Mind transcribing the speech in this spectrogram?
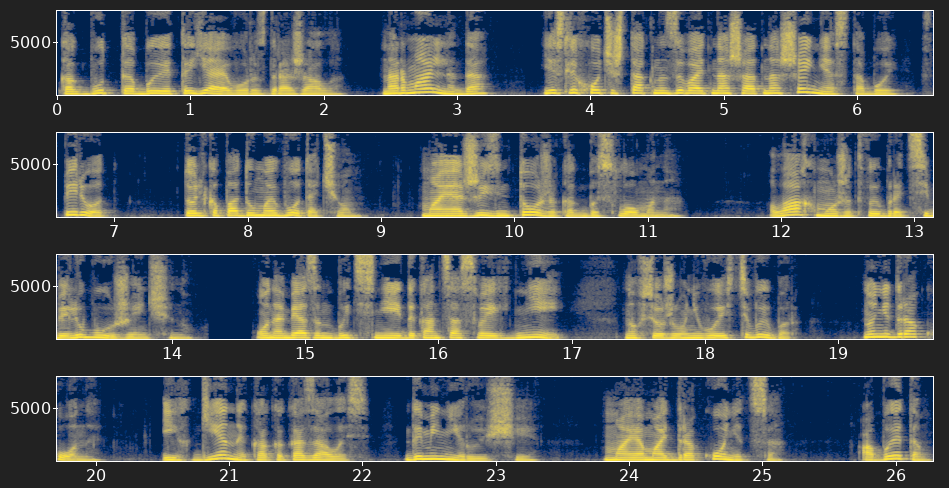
как будто бы это я его раздражала. «Нормально, да? Если хочешь так называть наши отношения с тобой, вперед. Только подумай вот о чем. Моя жизнь тоже как бы сломана. Лах может выбрать себе любую женщину. Он обязан быть с ней до конца своих дней, но все же у него есть выбор. Но не драконы. Их гены, как оказалось, доминирующие. Моя мать драконица. Об этом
